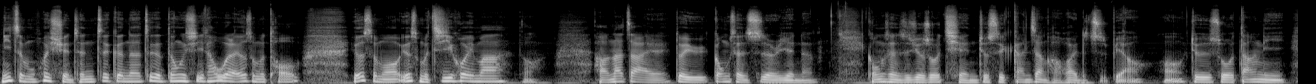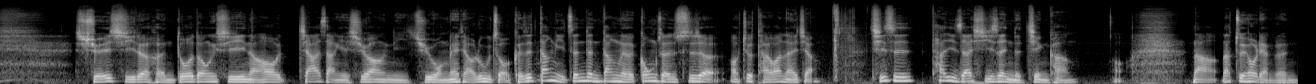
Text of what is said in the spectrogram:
你怎么会选成这个呢？这个东西它未来有什么头，有什么有什么机会吗？哦，好，那再来对于工程师而言呢，工程师就是说钱就是肝脏好坏的指标哦，就是说当你。学习了很多东西，然后家长也希望你去往那条路走。可是当你真正当了工程师的，哦，就台湾来讲，其实他一直在牺牲你的健康。哦，那那最后两个人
